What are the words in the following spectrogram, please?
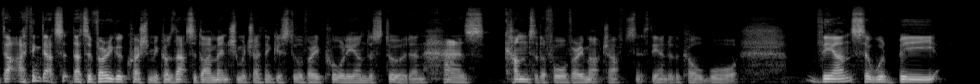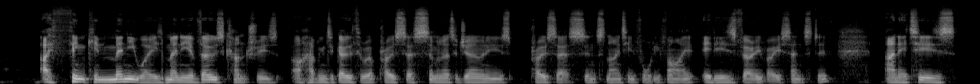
That, I think that's that's a very good question because that's a dimension which I think is still very poorly understood and has come to the fore very much after since the end of the Cold War. The answer would be I think in many ways, many of those countries are having to go through a process similar to Germany's process since 1945. It is very, very sensitive, and it is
